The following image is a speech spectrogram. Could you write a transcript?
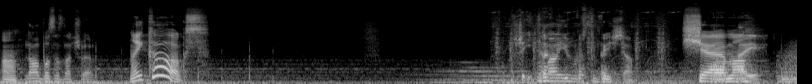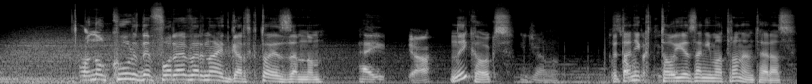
O. No, bo zaznaczyłem. No i koks. Czy i tam mamy po prostu wyjścia. Siema. O no kurde, Forever Nightguard, kto jest ze mną? Hej, Ja? No i Cox. Pytanie, kto jest animatronem teraz?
